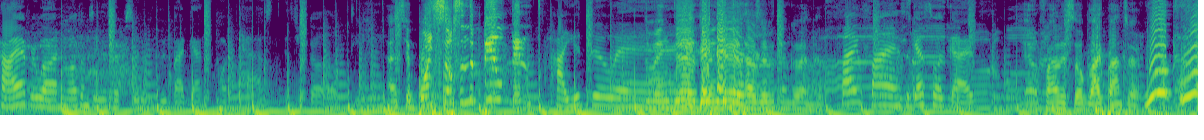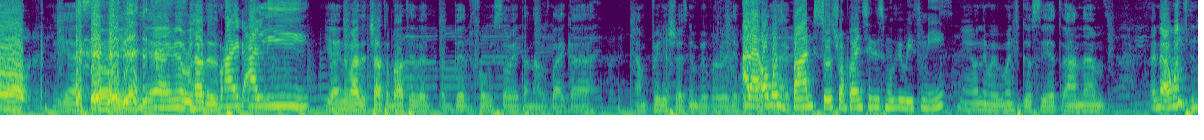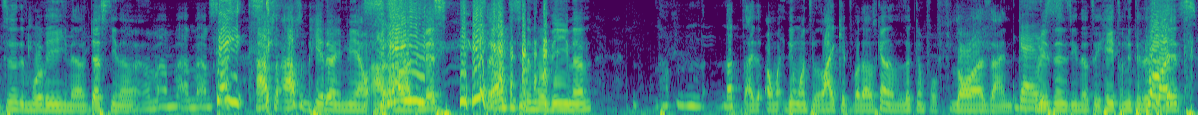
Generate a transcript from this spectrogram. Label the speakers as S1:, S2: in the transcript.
S1: Hi everyone, welcome to this episode of the Good Bad Gang podcast. It's your girl LD.
S2: And it's your boy Sauce in the building.
S1: How you doing?
S2: Doing good, doing good. How's everything going, man?
S1: fine, fine. So guess what, guys?
S2: Yeah, we finally saw Black Panther.
S1: Whoop whoop!
S2: Yeah, so yeah, yeah, you know we had a
S1: Finally.
S2: yeah, you know we had a chat about it a, a bit before we saw it, and I was like, uh, I'm pretty sure it's gonna be overrated.
S1: And I almost
S2: Hype.
S1: banned Sos from coming to see this movie with me.
S2: Yeah, anyway, we went to go see it, and um, and I went into the movie, you know, just you know, I'm, I'm, I'm, I'm
S1: Say
S2: I,
S1: it.
S2: I have some, I have some hater in me. I'll, I'll, I'll admit. so I went into the movie, you know. Not, not I, I didn't want to like it, but I was kind of looking for flaws and
S1: Guys.
S2: reasons, you know, to hate on it a little bit.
